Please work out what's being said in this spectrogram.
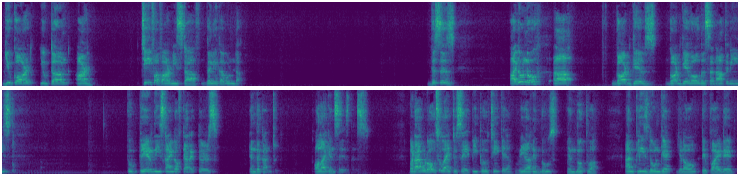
you called, you termed our chief of army staff Gali ka Gunda. This is, I don't know, uh, God gives, God gave all the Sanatanis to bear these kind of characters in the country. All I can say is this. But I would also like to say, people, hai, we are Hindus, Hindutva, and please don't get, you know, divided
